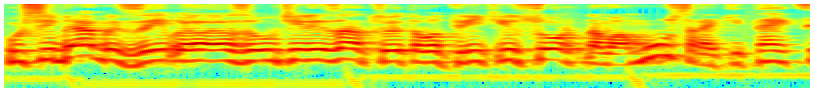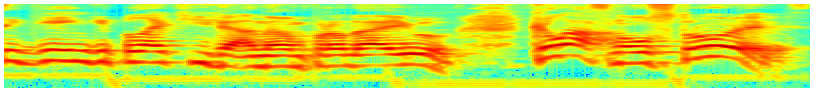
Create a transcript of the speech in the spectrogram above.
У себя бы за, э, за утилизацию этого третьесортного мусора китайцы деньги платили, а нам продают. Классно устроились.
